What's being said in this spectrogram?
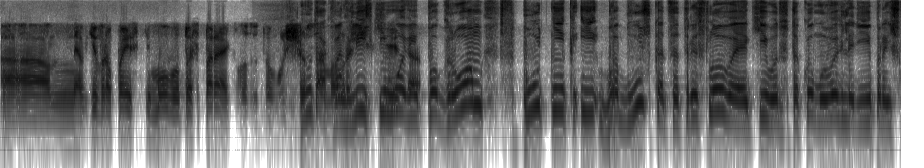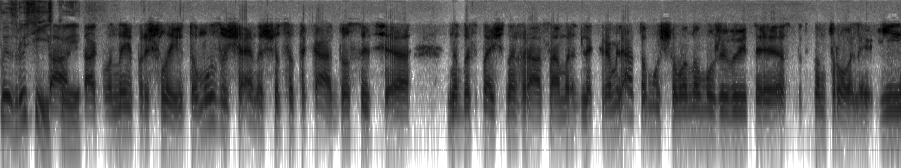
в європейські мови без перекладу, тому що Ну так, в англійській мові погром, спутник і бабушка це три слова, які от в такому вигляді і прийшли з російської. Так, так, вони і прийшли. Тому звичайно, що це така досить е, небезпечна гра саме для Кремля, тому що воно може вийти з під контролю. І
